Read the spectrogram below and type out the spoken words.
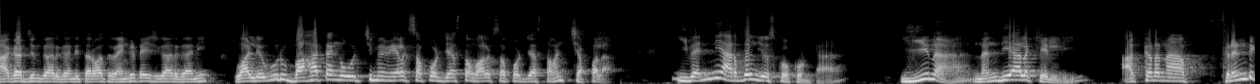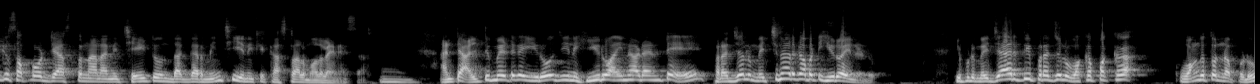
నాగార్జున గారు కానీ తర్వాత వెంకటేష్ గారు కానీ వాళ్ళు ఎవరు బాహటంగా వచ్చి మేము వీళ్ళకి సపోర్ట్ చేస్తాం వాళ్ళకి సపోర్ట్ చేస్తామని చెప్పాల. ఇవన్నీ అర్థం చేసుకోకుండా ఈయన నంద్యాలకెళ్ళి అక్కడ నా ఫ్రెండ్కి సపోర్ట్ చేస్తున్నానని చేయటం దగ్గర నుంచి ఈయనకి కష్టాలు మొదలైనాయి సార్. అంటే అల్టిమేట్గా ఈరోజు ఈయన హీరో అయినాడంటే ప్రజలు మెచ్చినారు కాబట్టి హీరో అయినాడు ఇప్పుడు మెజారిటీ ప్రజలు ఒక పక్క వంగుతున్నప్పుడు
